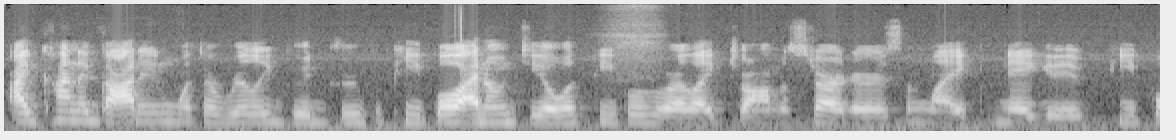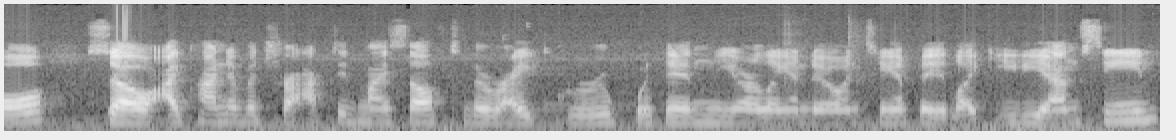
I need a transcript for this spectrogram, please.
I kind of got in with a really good group of people. I don't deal with people who are like drama starters and like negative people. So I kind of attracted myself to the right group within the Orlando and Tampa like EDM scene.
